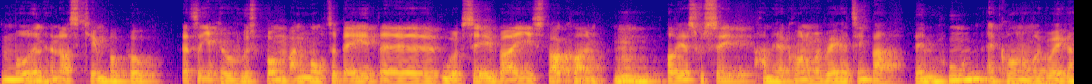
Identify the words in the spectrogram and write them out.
måden han også kæmper på, altså jeg kan jo huske for mange år tilbage, da UFC var i Stockholm, Mm. og jeg skulle se ham her, Conor McGregor, og tænkte bare, hvem hun er Conor McGregor?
